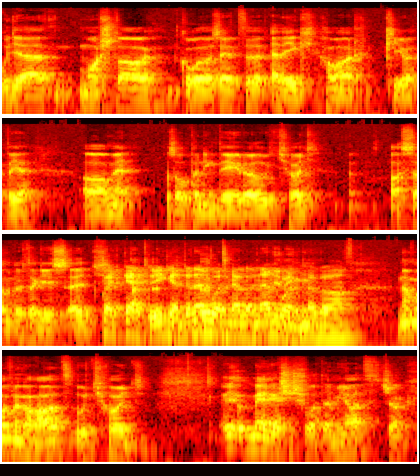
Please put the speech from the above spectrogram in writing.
ugye most a Cole azért elég hamar kijött ugye, a, az opening day-ről, úgyhogy azt hiszem 5,1. Vagy kettő, igen, de nem, volt meg, nem volt meg a... Nem volt meg a 6, úgyhogy mérges is volt emiatt, csak...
